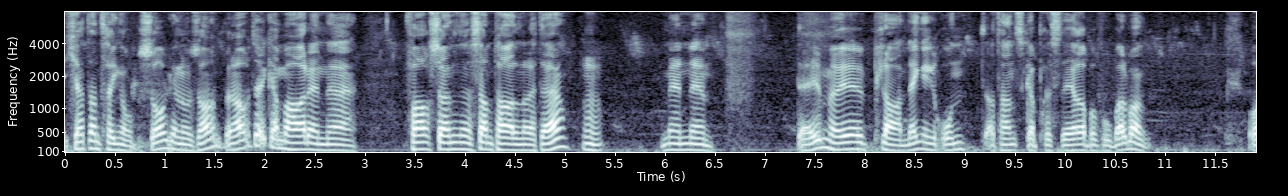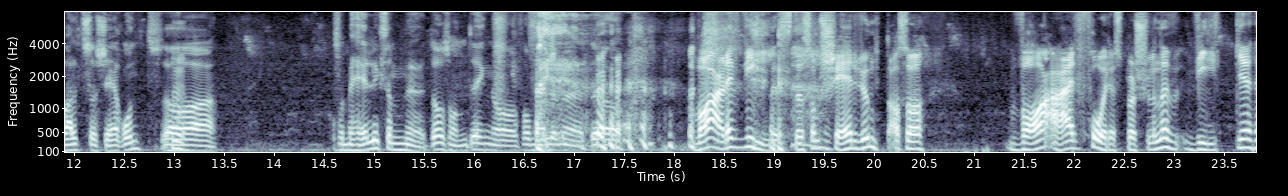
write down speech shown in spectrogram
Ikke at han trenger omsorg, eller noe sånt, men av og til kan vi ha den eh, far-sønn-samtalen og dette her. Mm. Men eh, det er jo mye planlegging rundt at han skal prestere på fotballbanen. Og alt som skjer rundt. Så, så vi har liksom møter og sånne ting, og formelle møter. og Hva er det villeste som skjer rundt? Altså, hva er forespørslene? Hvilke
